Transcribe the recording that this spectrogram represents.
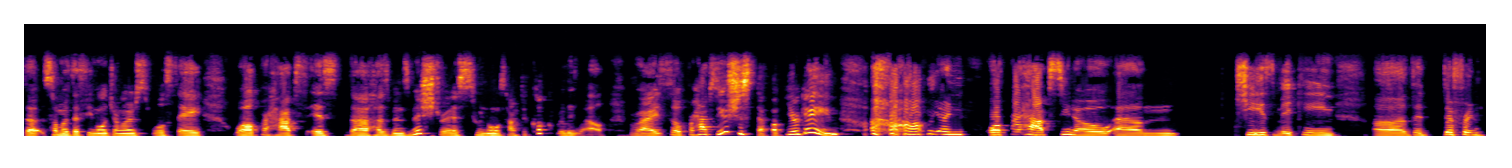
the, some of the female journalists will say, well, perhaps it's the husband's mistress who knows how to cook really well, right? So perhaps you should step up your game, and or perhaps you know. Um, she's making uh, the different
